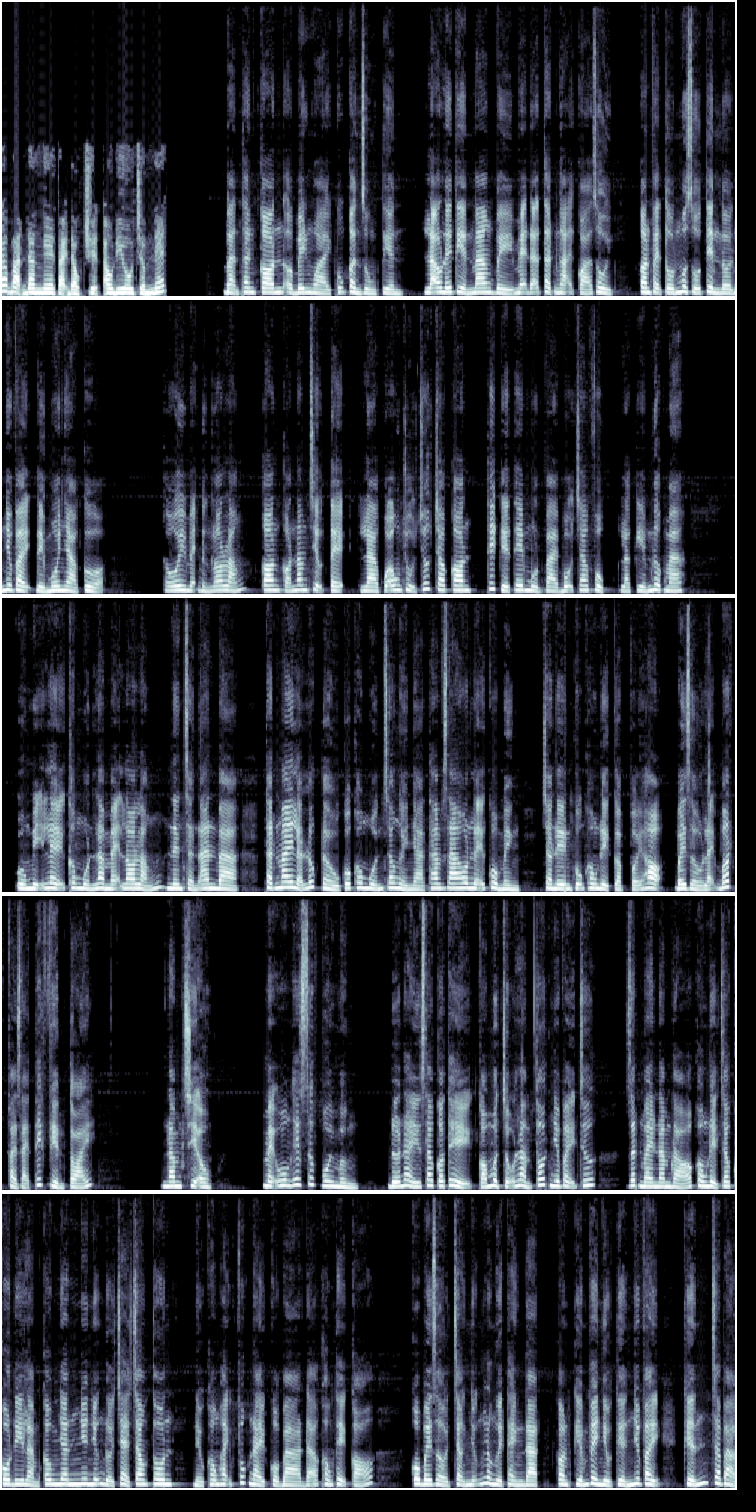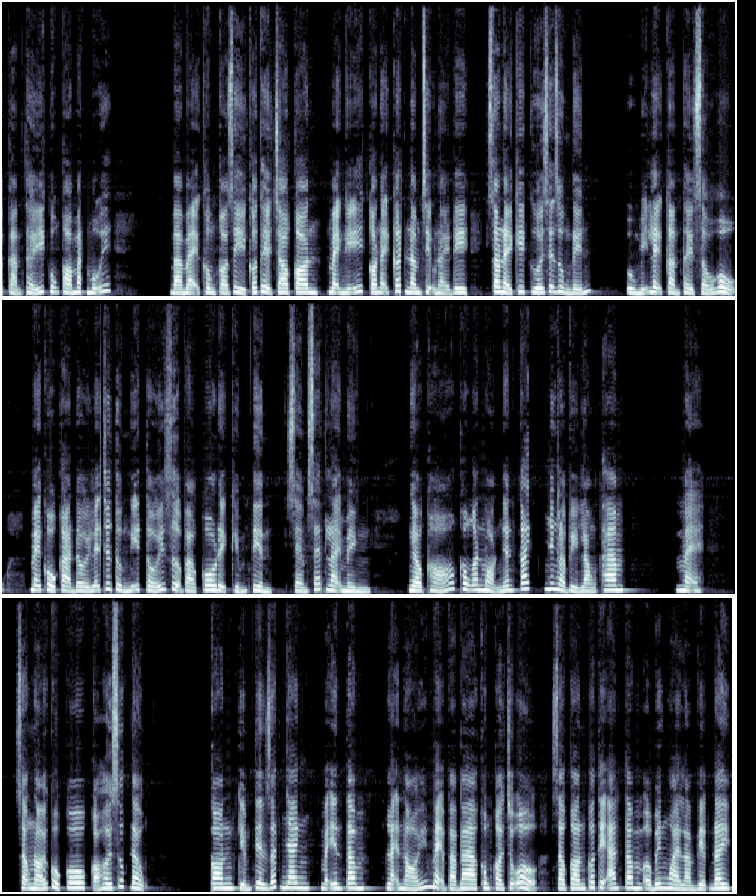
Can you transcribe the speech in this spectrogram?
Các bạn đang nghe tại đọc truyện audio.net Bản thân con ở bên ngoài cũng cần dùng tiền. Lão lấy tiền mang về, mẹ đã thật ngại quá rồi. Còn phải tốn một số tiền lớn như vậy để mua nhà cửa. Thôi, mẹ đừng lo lắng. Con có 5 triệu tệ là của ông chủ trước cho con. Thiết kế thêm một vài bộ trang phục là kiếm được mà. Uông Mỹ Lệ không muốn làm mẹ lo lắng nên trấn an bà. Thật may là lúc đầu cô không muốn cho người nhà tham gia hôn lễ của mình cho nên cũng không đề cập với họ, bây giờ lại bớt phải giải thích phiền toái. 5 triệu. Mẹ Uông hết sức vui mừng. Đứa này sao có thể có một chỗ làm tốt như vậy chứ? Rất may năm đó không để cho cô đi làm công nhân như những đứa trẻ trong thôn, nếu không hạnh phúc này của bà đã không thể có. Cô bây giờ chẳng những là người thành đạt, còn kiếm về nhiều tiền như vậy, khiến cha bà cảm thấy cũng có mặt mũi. Bà mẹ không có gì có thể cho con, mẹ nghĩ con hãy cất 5 triệu này đi, sau này khi cưới sẽ dùng đến. Ừ Mỹ Lệ cảm thấy xấu hổ, mẹ khổ cả đời lại chưa từng nghĩ tới dựa vào cô để kiếm tiền, xem xét lại mình. Nghèo khó, không ăn mòn nhân cách, nhưng là vì lòng tham. Mẹ, giọng nói của cô có hơi xúc động. Con kiếm tiền rất nhanh, mẹ yên tâm. Lại nói mẹ và ba không có chỗ ở, sao con có thể an tâm ở bên ngoài làm việc đây?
